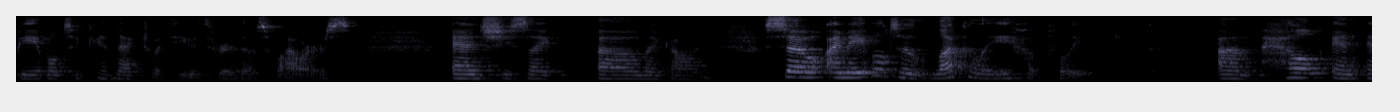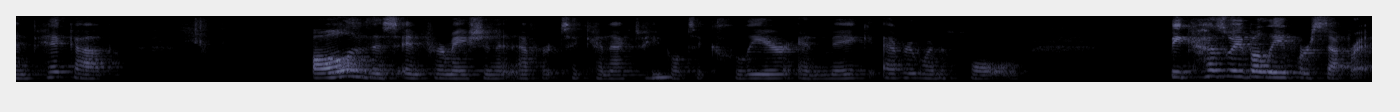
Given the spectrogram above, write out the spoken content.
be able to connect with you through those flowers. And she's like, Oh my God. So I'm able to, luckily, hopefully, um, help and, and pick up all of this information and effort to connect mm-hmm. people to clear and make everyone whole because we believe we're separate,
